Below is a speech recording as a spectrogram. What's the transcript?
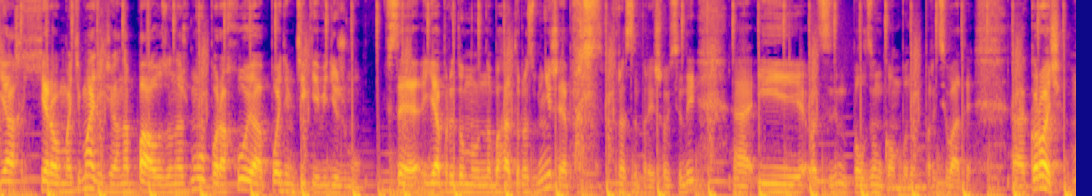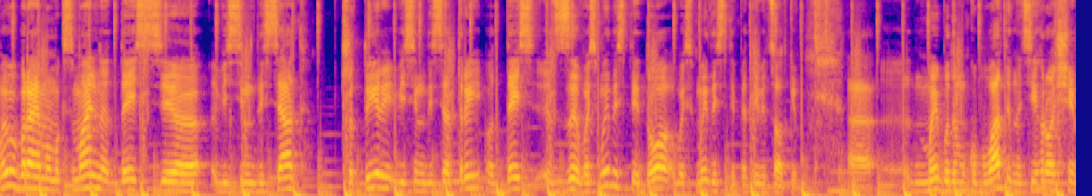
я херов математик, я на паузу нажму, порахую, а потім тільки відіжму. Все, я придумав набагато розумніше, я просто, просто прийшов сюди е, і оцим ползунком будемо працювати. Е, коротше, ми вибираємо максимально десь е, 84, 83, от десь з 80 до 85%. Е, Ми будемо купувати на ці гроші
